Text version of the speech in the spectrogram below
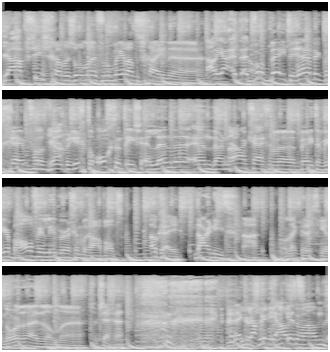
Ja, precies. Gaan we de zon even nog meer laten schijnen. Nou ja, het, het wordt beter, hè, heb ik begrepen van het weerbericht. De ochtend is ellende en daarna Ja. krijgen we beter weer, behalve in Limburg en Brabant. Oké. Daar niet. Nou, dan lekker richting het noorden rijden dan, eh, zou ik zeggen. lekker Jakker die auto aan.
